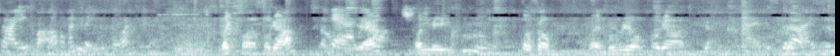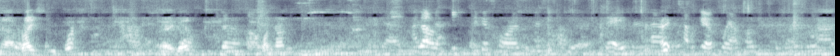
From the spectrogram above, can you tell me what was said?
tried phở or bánh mì before? Like pho, pho gà, Yeah, yeah. Banh mi, so so. Uh, bún riêu, pho gà, Yeah, it's and uh, rice and pork. Very good. Uh, one time, I love that. Thank you for spending time with us today. And we have a gift for us. Uh,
